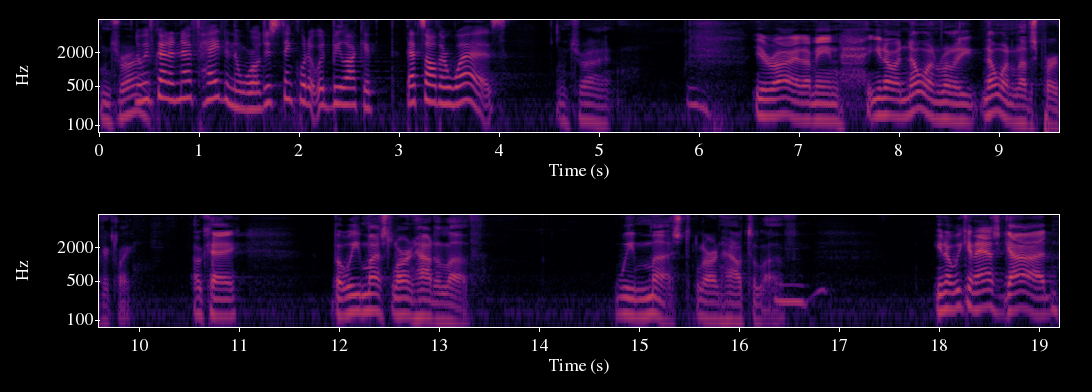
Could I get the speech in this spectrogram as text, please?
That's right. We've got enough hate in the world. Just think what it would be like if that's all there was. That's right. Mm. You're right. I mean, you know, and no one really, no one loves perfectly. Okay. But we must learn how to love. We must learn how to love. You know, we can ask God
